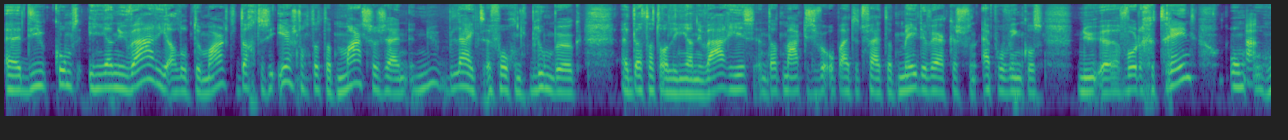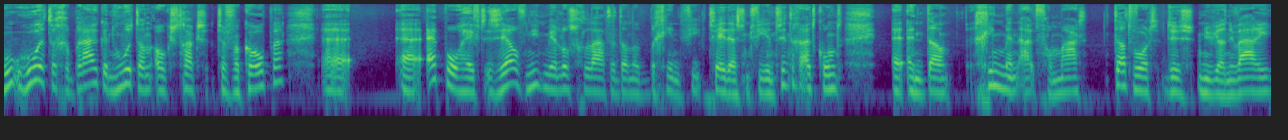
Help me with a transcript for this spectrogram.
Uh, die komt in januari al op de markt. Dachten ze eerst nog dat dat maart zou zijn. Nu blijkt volgens Bloomberg dat dat al in januari is. En dat maken ze weer op uit het feit dat medewerkers van Apple-winkels nu uh, worden getraind om ah. hoe, hoe het te gebruiken en hoe het dan ook straks te verkopen. Uh, uh, Apple heeft zelf niet meer losgelaten dan het begin 2024 uitkomt. en dan ging men uit van maart dat wordt dus nu januari.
